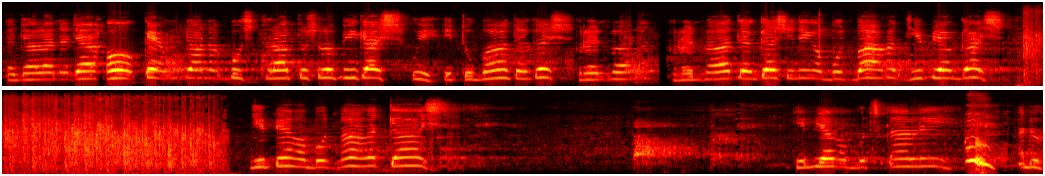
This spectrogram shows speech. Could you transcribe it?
Kita jalan aja. Oke udah nembus 100 lebih guys. Wih itu banget ya guys. Keren banget. Keren banget ya guys. Ini ngebut banget jeep ya guys Jeepnya ngebut banget guys. Jeepnya ngebut sekali. Aduh,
